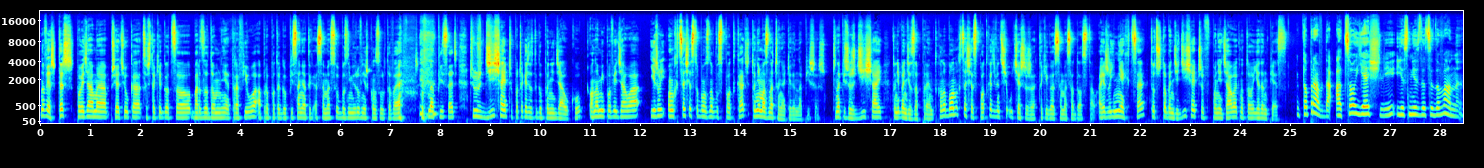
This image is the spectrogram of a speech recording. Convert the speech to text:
no wiesz, też powiedziała moja przyjaciółka coś takiego, co bardzo do mnie trafiło a propos tego pisania tych SMS-ów, bo z nimi również konsultowałem, czy napisać, czy już dzisiaj, czy poczekać do tego poniedziałku. Ona mi powiedziała, jeżeli on chce się z tobą znowu spotkać, to nie ma znaczenia, kiedy napiszesz. Czy napiszesz dzisiaj, to nie będzie za prędko, no bo on chce się spotkać, więc się ucieszy, że takiego SMS-a dostał. A jeżeli nie chce, to czy to będzie dzisiaj, czy w poniedziałek, no to jeden pies. To prawda, a co jeśli jest niezdecydowany?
